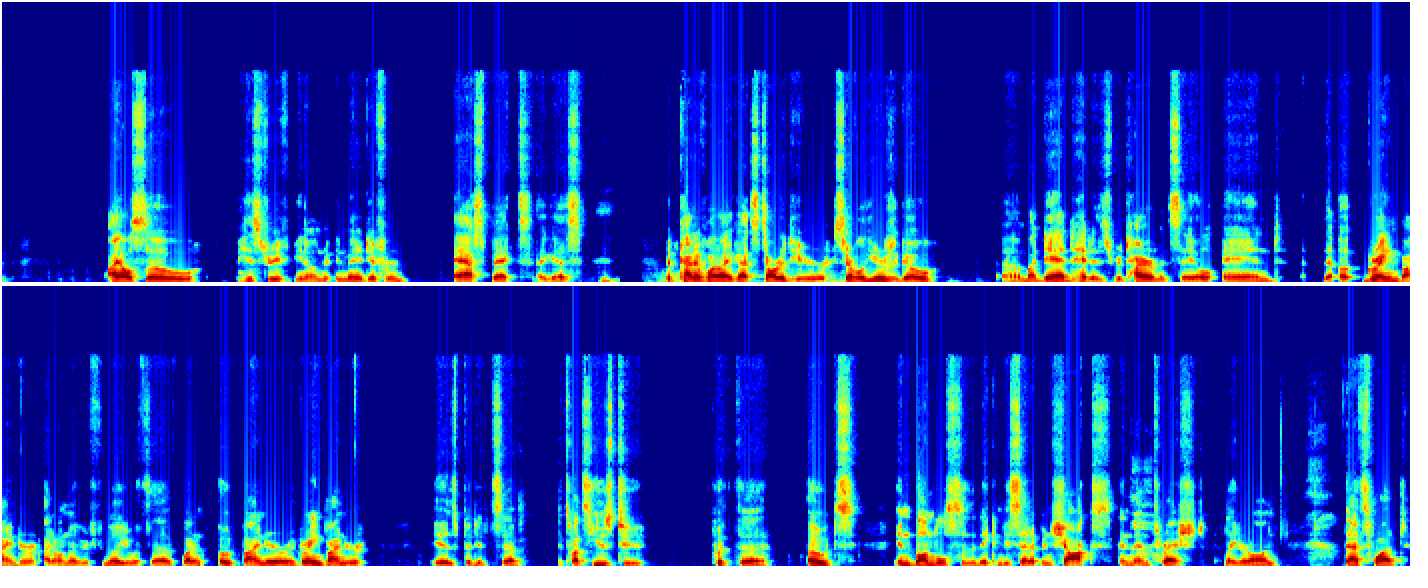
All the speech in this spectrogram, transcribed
I also history, you know, in, in many different aspects, I guess. Hmm. But kind of what I got started here several years ago. Uh, my dad had his retirement sale, and the uh, grain binder. I don't know if you're familiar with uh, what an oat binder or a grain binder is, but it's uh, it's what's used to put the oats in bundles so that they can be set up in shocks and then threshed later on that's what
